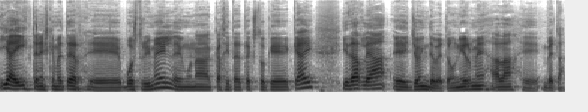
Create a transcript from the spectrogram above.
Y ahí tenéis que meter eh, vuestro email en una cajita de texto que, hay y darle a eh, Join the Beta, unirme a la eh, beta.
